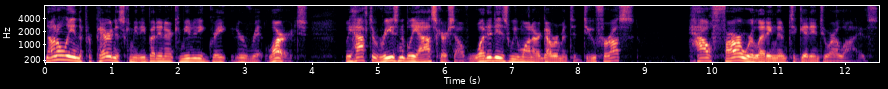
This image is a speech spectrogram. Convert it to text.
not only in the preparedness community, but in our community greater writ large. We have to reasonably ask ourselves what it is we want our government to do for us, how far we're letting them to get into our lives,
